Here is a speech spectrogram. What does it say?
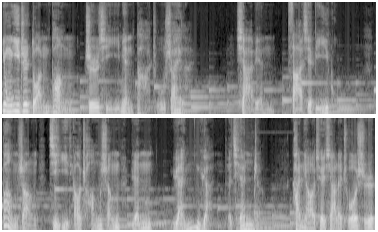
用一支短棒支起一面大竹筛来，下边撒些鼻骨，棒上系一条长绳，人远远地牵着。看鸟雀下来啄食，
